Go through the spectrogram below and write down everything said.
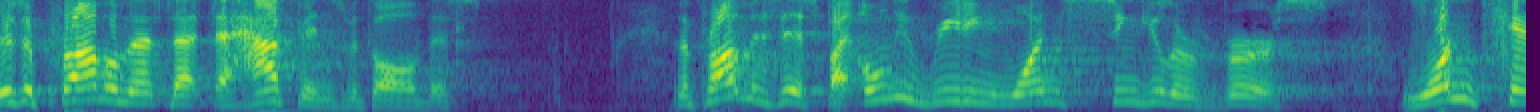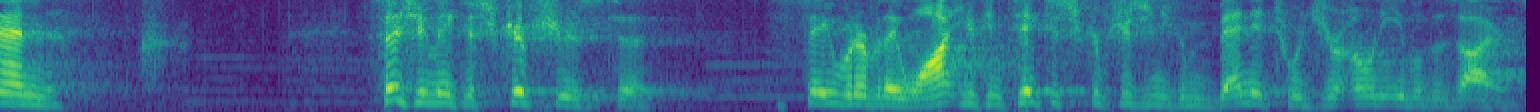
There's a problem that, that, that happens with all of this. And the problem is this by only reading one singular verse, one can essentially make the scriptures to, to say whatever they want. You can take the scriptures and you can bend it towards your own evil desires.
